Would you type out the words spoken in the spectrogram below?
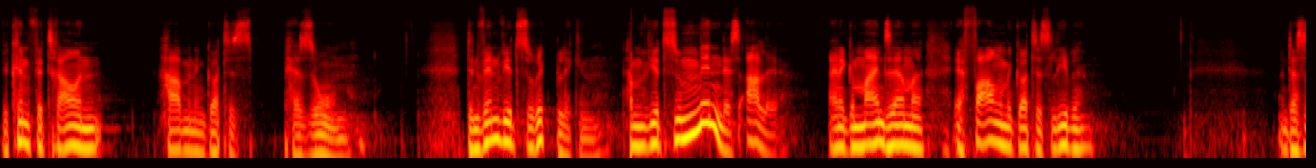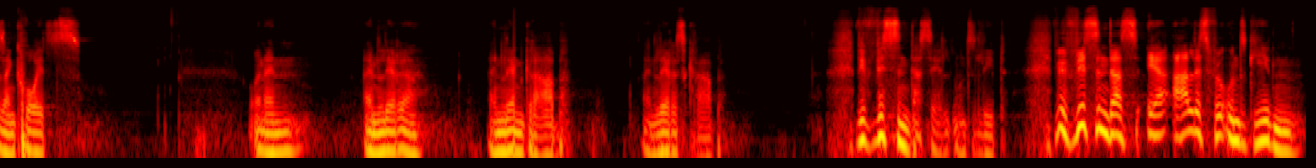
Wir können Vertrauen haben in Gottes Person. Denn wenn wir zurückblicken, haben wir zumindest alle eine gemeinsame Erfahrung mit Gottes Liebe. Und das ist ein Kreuz und ein, ein, leerer, ein leeren Grab ein leeres Grab. Wir wissen, dass er uns liebt. Wir wissen, dass er alles für uns geben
